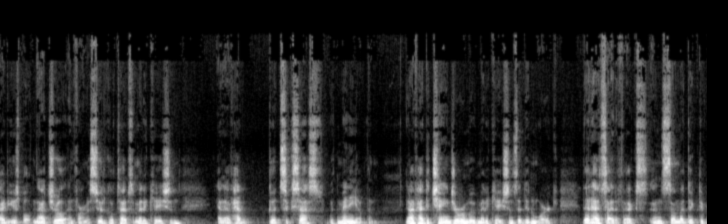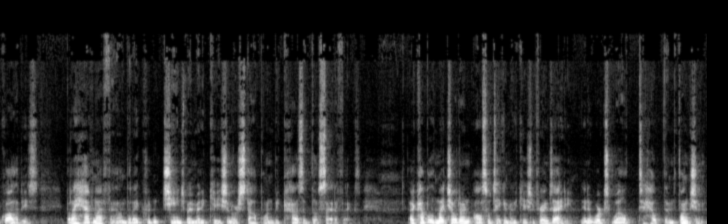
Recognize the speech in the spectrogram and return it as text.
I've used both natural and pharmaceutical types of medications, and I've had good success with many of them. Now, I've had to change or remove medications that didn't work, that had side effects, and some addictive qualities. But I have not found that I couldn't change my medication or stop one because of those side effects. A couple of my children also take a medication for anxiety, and it works well to help them function.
